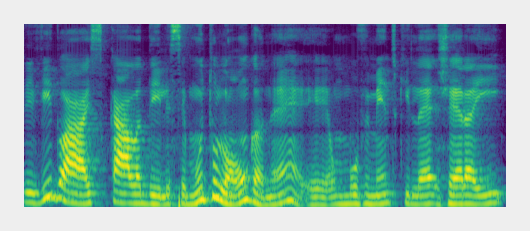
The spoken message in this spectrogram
devido à escala dele ser muito longa, né, é um movimento que gera aí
